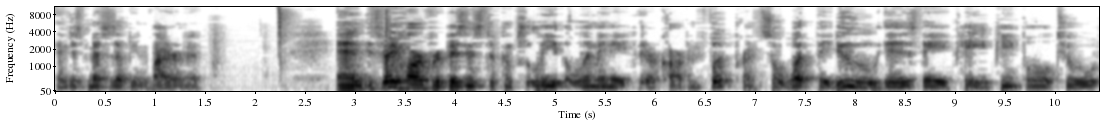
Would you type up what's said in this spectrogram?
and just messes up the environment. And it's very hard for a business to completely eliminate their carbon footprint. So what they do is they pay people to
